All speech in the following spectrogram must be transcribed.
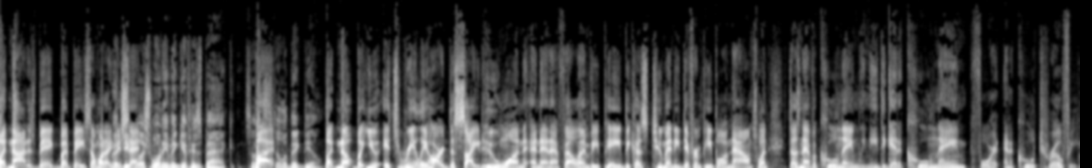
But not as big. But based on what I just Reggie said, Bush won't even give his back, so But- it's still a big deal. but no, but you it's really hard to cite who won an NFL MVP because too many different people announce one. It doesn't have a cool name. We need to get a cool name for it and a cool trophy.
